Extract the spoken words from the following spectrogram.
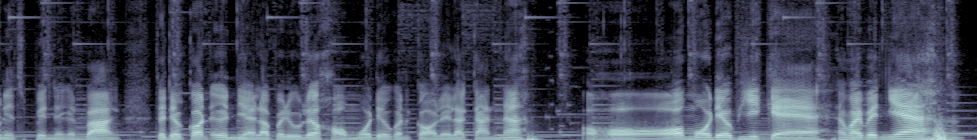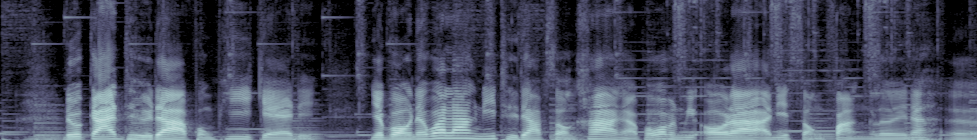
เนี่ยจะเป็นยังไงกันบ้าง แต่เดี๋ยวก่อนอื่นเนี่ยเราไปดูเรื่องของโมเดลกันก่อนเลยล้วกันนะโอ้โหโมเดลพี่แกทำไมเป็นเงี้ยดูการถือดาบของพี่แกดิอย่าบอกนะว่าร่างนี้ถือดาบสองข้างอะ่ะเพราะว่ามันมีออร่าอันนี้สองฝั่งเลยนะเออ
